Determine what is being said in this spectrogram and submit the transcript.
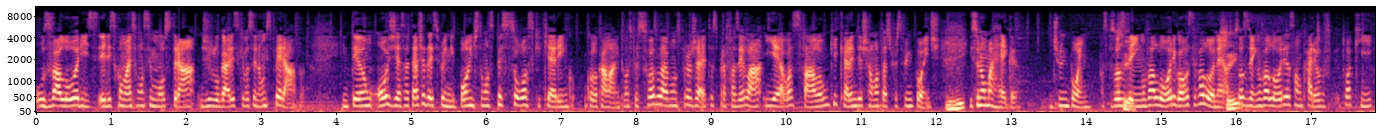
os valores, eles começam a se mostrar de lugares que você não esperava. Então, hoje, essa taxa da Spring Point são as pessoas que querem colocar lá. Então, as pessoas levam os projetos para fazer lá e elas falam que querem deixar uma taxa para Spring Point. Uhum. Isso não é uma regra a gente não impõe. As pessoas Sim. veem o valor, igual você falou, né? Sim. As pessoas veem o valor e elas falam, cara, eu tô aqui,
